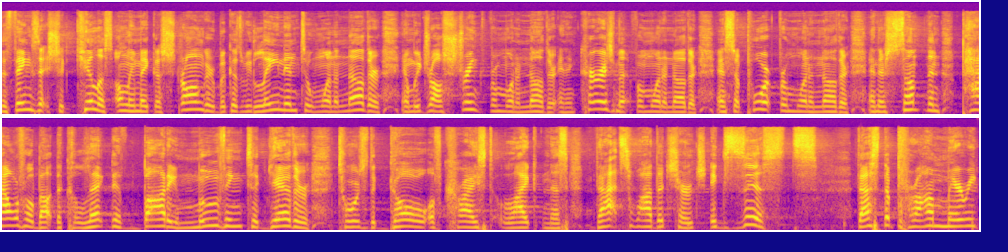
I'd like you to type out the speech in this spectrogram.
the things that should kill us only make us stronger because we lean into one another and we draw strength from one another and encouragement from one another and support from one another. And there's something powerful about the collective body moving together towards the goal of Christ likeness. That's why the church exists. That's the primary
